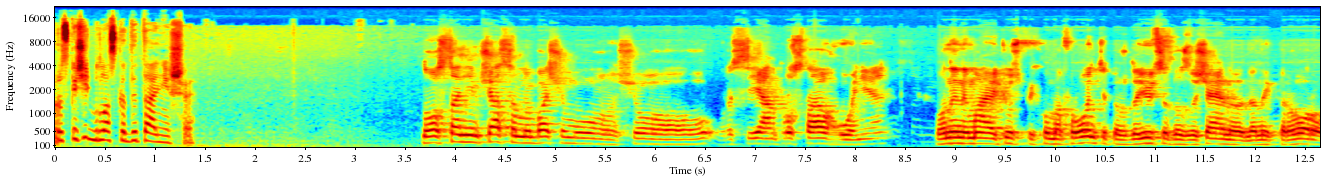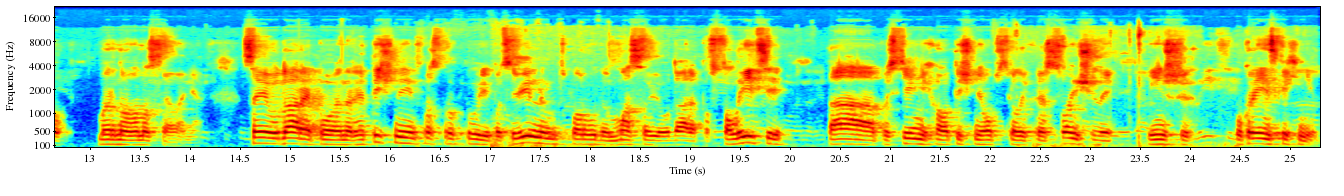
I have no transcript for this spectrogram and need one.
Розкажіть, будь ласка, детальніше. Ну, останнім часом ми бачимо, що росіян просто агонія. Вони не мають успіху на фронті, тож даються до звичайного для них терору мирного населення. Це удари по енергетичній інфраструктурі, по цивільним спорудам, масові удари по столиці та постійні хаотичні обстріли Херсонщини і інших українських міст.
